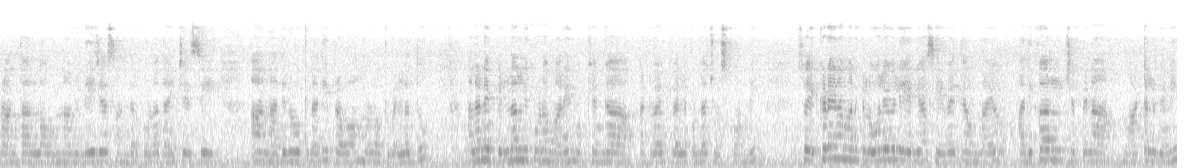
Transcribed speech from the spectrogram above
ప్రాంతాల్లో ఉన్న విలేజెస్ అందరు కూడా దయచేసి ఆ నదిలోకి నదీ ప్రవాహంలోకి వెళ్ళొద్దు. అలానే పిల్లల్ని కూడా మరీ ముఖ్యంగా అటువైపు వెళ్ళకుండా చూసుకోండి. సో ఎక్కడైనా మనకి లో లెవెల్ ఏరియాస్ ఏవైతే ఉన్నాయో అధికారులు చెప్పిన మాటలు విని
